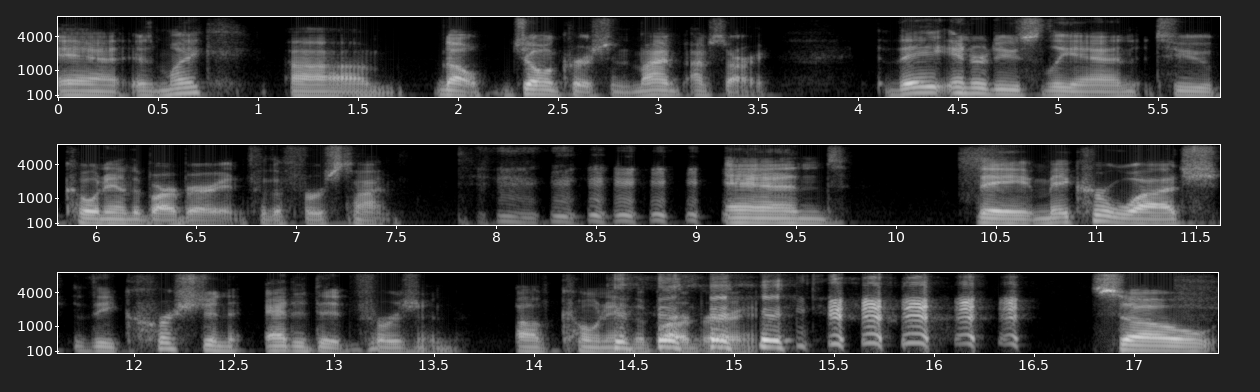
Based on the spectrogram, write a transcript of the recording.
And is Mike? Um, no, Joe and Christian. My, I'm sorry. They introduced Leanne to Conan the Barbarian for the first time, and they make her watch the Christian edited version of Conan the Barbarian. So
